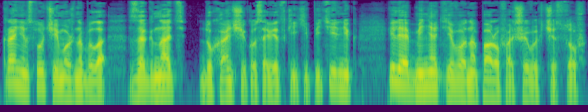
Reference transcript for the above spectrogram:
В крайнем случае можно было загнать духанщику советский кипятильник или обменять его на пару фальшивых часов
